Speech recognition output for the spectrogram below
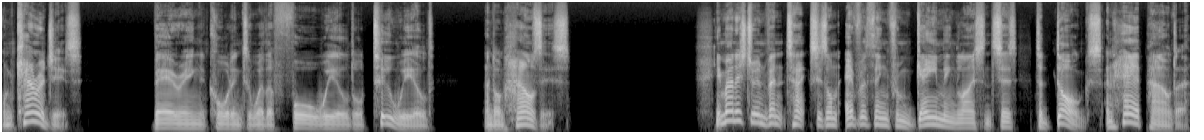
on carriages, varying according to whether four wheeled or two wheeled, and on houses. He managed to invent taxes on everything from gaming licenses to dogs and hair powder,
